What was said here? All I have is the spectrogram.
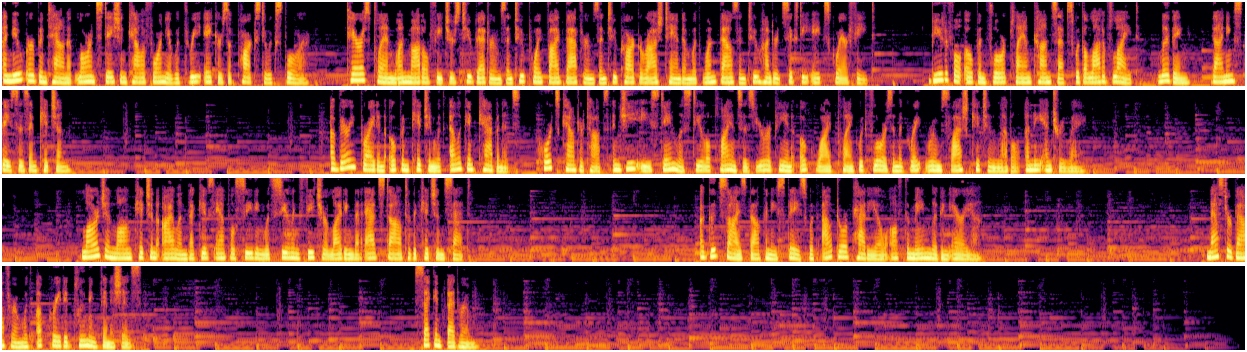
A new urban town at Lawrence Station, California with three acres of parks to explore. Terrace Plan 1 model features two bedrooms and 2.5 bathrooms and two car garage tandem with 1,268 square feet. Beautiful open floor plan concepts with a lot of light, living, dining spaces, and kitchen. A very bright and open kitchen with elegant cabinets, quartz countertops, and GE stainless steel appliances. European oak wide plank wood floors in the great room slash kitchen level and the entryway. Large and long kitchen island that gives ample seating with ceiling feature lighting that adds style to the kitchen set. A good size balcony space with outdoor patio off the main living area. Master bathroom with upgraded pluming finishes. Second bedroom.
